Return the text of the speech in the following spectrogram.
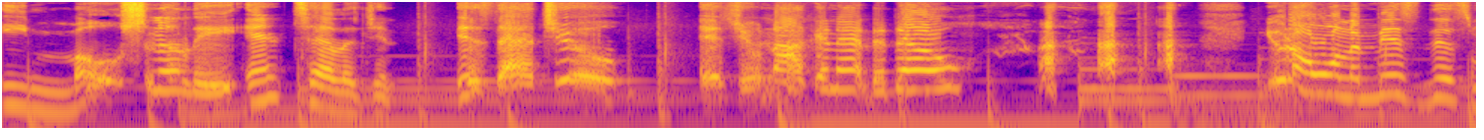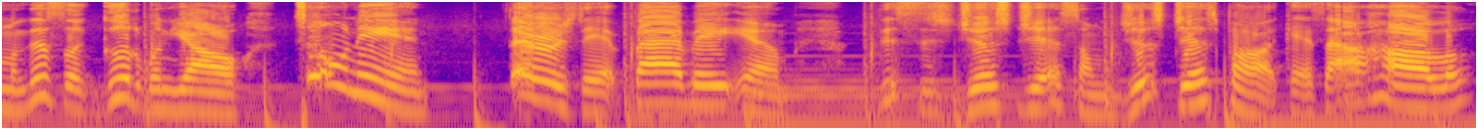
Emotionally intelligent. Is that you? Is you knocking at the door? you don't want to miss this one. This is a good one, y'all. Tune in Thursday at 5 a.m. This is Just Jess on Just Jess Podcast. I'll holler.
